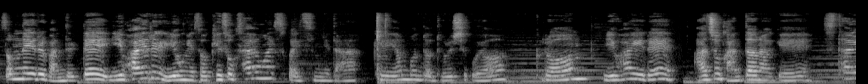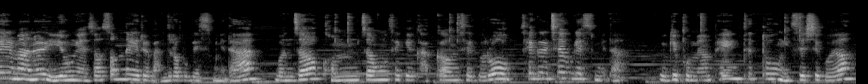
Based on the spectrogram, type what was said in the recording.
썸네일을 만들 때 이 파일을 이용해서 계속 사용할 수가 있습니다. 오케이 한 번 더 누르시고요. 그럼 이 파일에 아주 간단하게 스타일만을 이용해서 썸네일을 만들어 보겠습니다. 먼저 검정색에 가까운 색으로 색을 채우겠습니다. 여기 보면 페인트 통 있으시고요.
